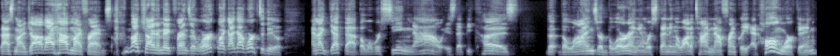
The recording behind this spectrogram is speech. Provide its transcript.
That's my job. I have my friends. I'm not trying to make friends at work. Like i got work to do. And i get that but what we're seeing now is that because the, the lines are blurring and we're spending a lot of time now frankly at home working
